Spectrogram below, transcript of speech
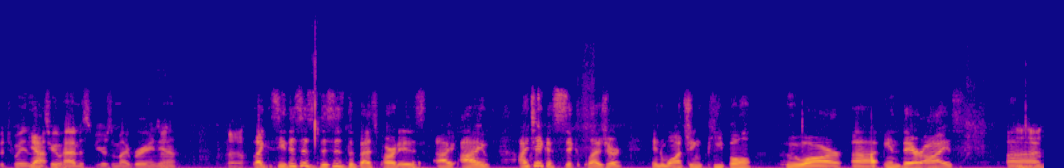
between Yeah. the two hemispheres of my brain. Yeah. Yeah. like see this is this is the best part is i i i take a sick pleasure in watching people who are uh, in their eyes uh, Mhm.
